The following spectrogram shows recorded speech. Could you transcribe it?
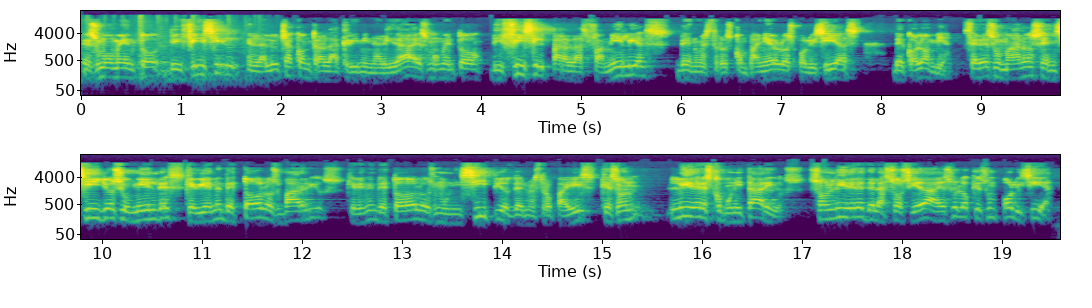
Es un momento difícil en la lucha contra la criminalidad, es un momento difícil para las familias de nuestros compañeros los policías de Colombia. Seres humanos sencillos y humildes que vienen de todos los barrios, que vienen de todos los municipios de nuestro país, que son líderes comunitarios, son líderes de la sociedad, eso es lo que es un policía.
